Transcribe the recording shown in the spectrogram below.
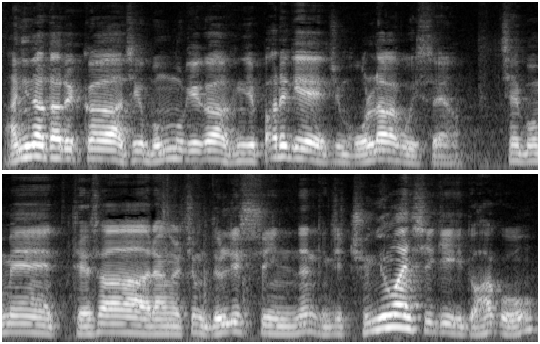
아니나 다를까 지금 몸무게가 굉장히 빠르게 지금 올라가고 있어요 제 몸의 대사량을 좀 늘릴 수 있는 굉장히 중요한 시기이기도 하고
